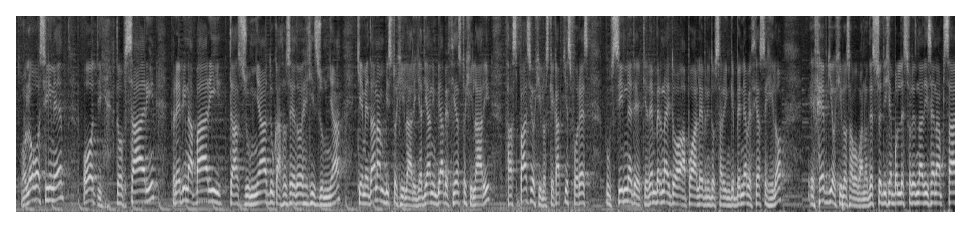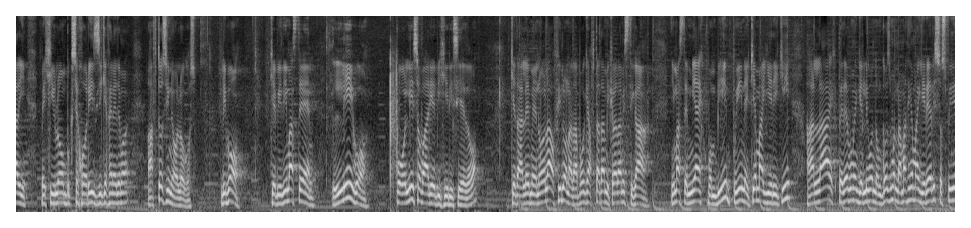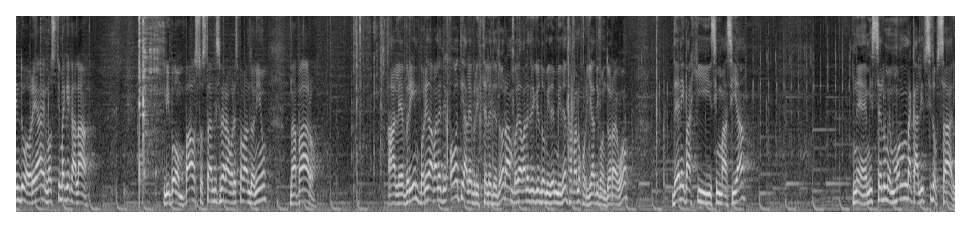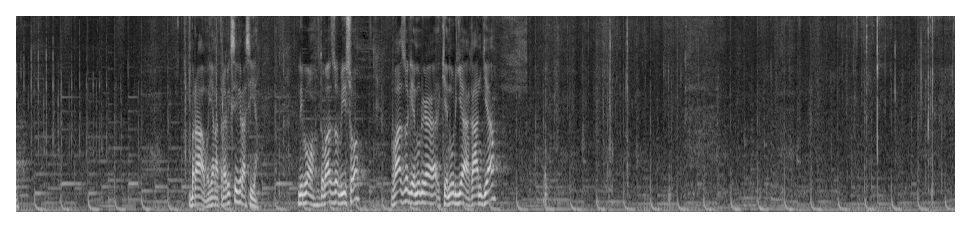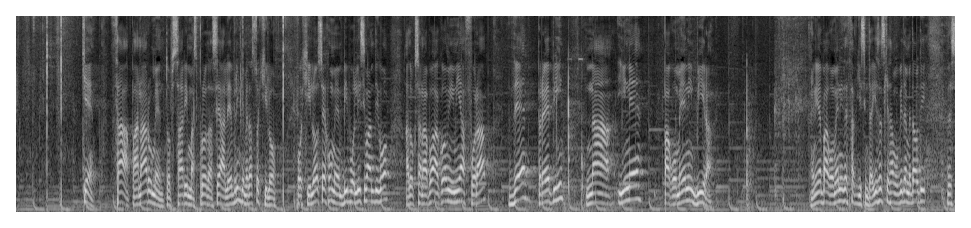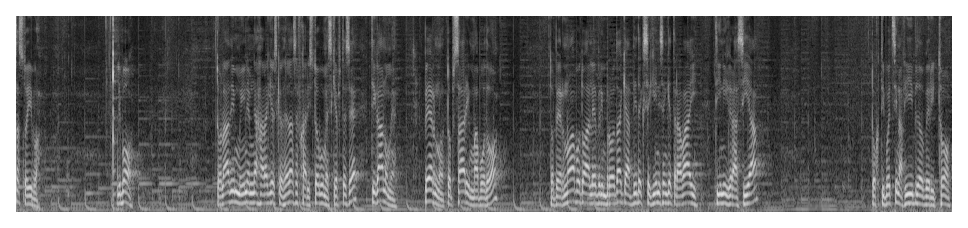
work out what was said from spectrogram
Ο λόγος είναι ότι το ψάρι πρέπει να πάρει τα ζουμιά του, καθώς εδώ έχει ζουμιά, και μετά να μπει στο χιλάρι. Γιατί αν μπει απευθείας στο χιλάρι, θα σπάσει ο χυλός. Και κάποιες φορές που ψήνεται και δεν περνάει το από αλεύρι το ψάρι και μπαίνει απευθείας στο χυλό, ε, φεύγει ο χυλό από πάνω. Δεν σου έτυχε πολλές φορές να δεις ένα ψάρι με χυλό που ξεχωρίζει και φαίνεται. Αυτός είναι ο λόγος. Λοιπόν, και επειδή είμαστε λίγο πολύ σοβαρή επιχείρηση εδώ και τα λέμε όλα, οφείλω να τα πω και αυτά τα μικρά τα μυστικά. Είμαστε μια εκπομπή που είναι και μαγειρική, αλλά εκπαιδεύουμε και λίγο τον κόσμο να μάθει και μαγειρία στο σπίτι του ωραία, νόστιμα και καλά. Λοιπόν, πάω στο στάν της υπεραγορές Παπαντονίου να πάρω αλεύρι. Μπορείτε να βάλετε ό,τι αλεύρι θέλετε τώρα. Μπορείτε να βάλετε και το 0-0. Θα βάλω χωριάτικο τώρα εγώ. Δεν υπάρχει σημασία. Ναι, εμείς θέλουμε μόνο να καλύψει το ψάρι. Μπράβο, για να τραβήξει η υγρασία. Λοιπόν, το βάζω πίσω. Βάζω καινούργια, καινούργια γάντια. Και θα πανάρουμε το ψάρι μας πρώτα σε αλεύρι και μετά στο χυλό. Ο χυλός έχουμε μπει πολύ σημαντικό, θα το ξαναπώ ακόμη μία φορά, δεν πρέπει να είναι παγωμένη μπύρα. Αν είναι παγωμένη δεν θα βγει η συνταγή σας και θα μου πείτε μετά ότι δεν σας το είπα. Λοιπόν, το λάδι μου είναι μια χαρά κύριε σκεφτέτα, σε ευχαριστώ που με σκέφτεσαι. Τι κάνουμε, παίρνω το ψάρι μου από εδώ, το περνώ από το αλεύρι πρώτα και αν δείτε ξεκίνησε και τραβάει την υγρασία. Το χτυπώ έτσι να φύγει το περιττό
